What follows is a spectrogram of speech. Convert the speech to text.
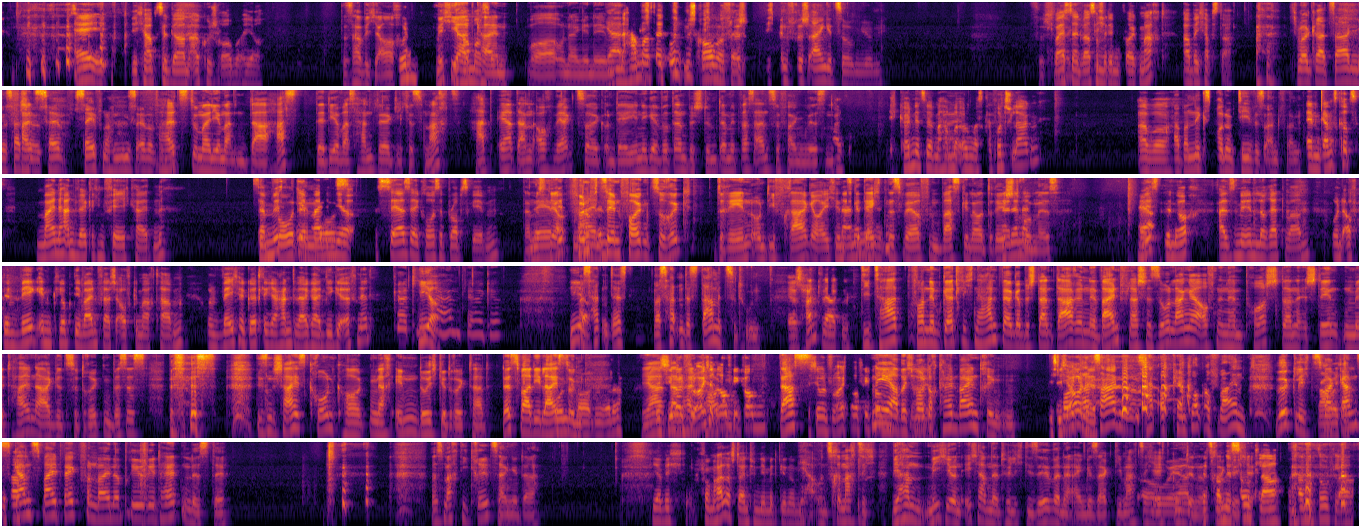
Ey, ich habe sogar einen Akkuschrauber hier. Das habe ich auch. Und Michi hat keinen. Boah, unangenehm. Ja. ein Hammerset und ein Schrauberset. frisch, ich bin frisch eingezogen, Junge. So Ich weiß nicht, was man mit dem Zeug macht, aber ich hab's da. Ich wollte gerade sagen, das hast Falls- du safe, safe noch nie selber benutzt. Falls du mal jemanden da hast, der dir was Handwerkliches macht, hat er dann auch Werkzeug und derjenige wird dann bestimmt damit was anzufangen wissen. Also- Ich könnte jetzt mit dem Hammer irgendwas kaputt schlagen, aber Aber nichts Produktives anfangen. ähm, ganz kurz, meine handwerklichen Fähigkeiten, da müsst ihr mir sehr, sehr große Props geben. Da Nee, müsst ihr nein. 15 Folgen zurückdrehen und die Frage euch ins Nein, nein, nein, Gedächtnis werfen, was genau Drehstrom ist. Ja. Wisst ihr noch, als wir in Lorette waren und auf dem Weg in den Club die Weinflasche aufgemacht haben und welcher göttliche Handwerker hat die geöffnet? Göttliche Hier. Handwerker. Hier. Was hat denn das, was hat denn das damit zu tun? Ja, das Handwerken. Die Tat von dem göttlichen Handwerker bestand darin, eine Weinflasche so lange auf einen emporstand- stehenden Metallnagel zu drücken, bis es, bis es diesen scheiß Kronkorken nach innen durchgedrückt hat. Das war die Leistung. Grundkorken, oder? Ja, ist jemand dann von halt euch da drauf gekommen? Das? Ist jemand von euch drauf gekommen? Nee, aber ich wollte doch keinen Wein trinken. Ich, Ich wollte auch gerade sagen, ich hatte auch keinen Bock auf Wein. Wirklich, das Aber war ganz, ganz weit weg von meiner Prioritätenliste. Was macht die Grillzange da? Die habe ich vom Hallerstein-Turnier mitgenommen. Ja, unsere macht sich. Wir haben, Michi und ich haben natürlich die silberne eingesagt. Die macht sich Oh, echt ja, gut in das war unserer mir Küche. so klar. Das war mir so klar.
